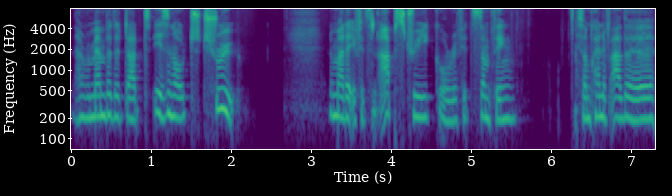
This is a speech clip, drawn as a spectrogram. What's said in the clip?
now remember that that is not true no matter if it's an app streak or if it's something, some kind of other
